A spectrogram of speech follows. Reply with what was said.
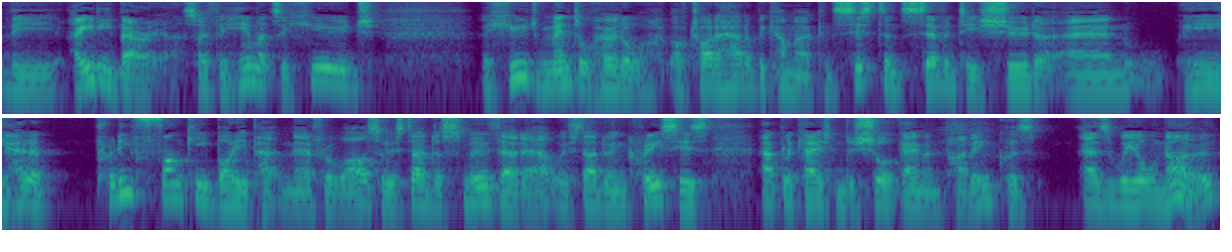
the 80 barrier. So for him, it's a huge, a huge mental hurdle of trying to how to become a consistent 70 shooter. And he had a pretty funky body pattern there for a while. So we started to smooth that out. We've started to increase his application to short game and putting because as we all know,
